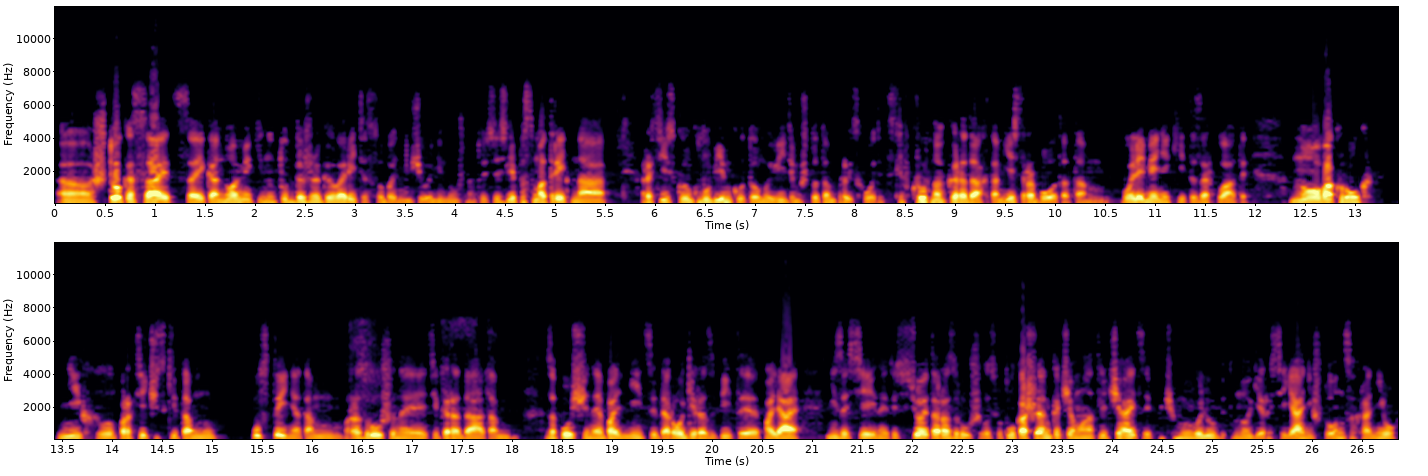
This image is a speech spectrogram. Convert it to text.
А, Что касается экономики, ну тут даже говорить особо ничего не нужно. То есть если посмотреть на российскую глубинку, то мы видим, что там происходит. Если в крупных городах там есть работа, там более-менее какие-то зарплаты, но вокруг них э, практически там ну, пустыня, там разрушенные эти города, там запущенные больницы, дороги разбитые, поля не засеянные. То есть все это разрушилось. Вот Лукашенко, чем он отличается и почему его любят многие россияне, что он сохранил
